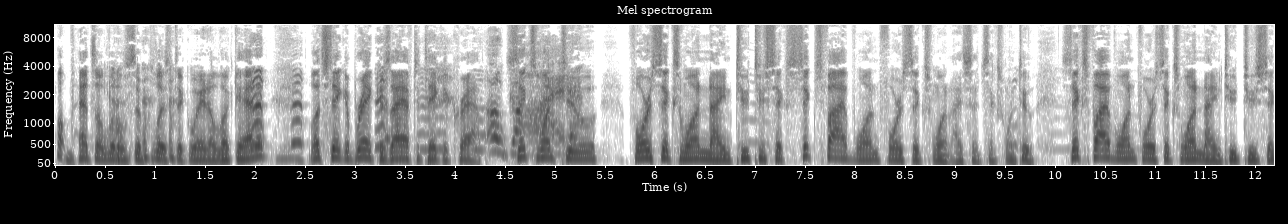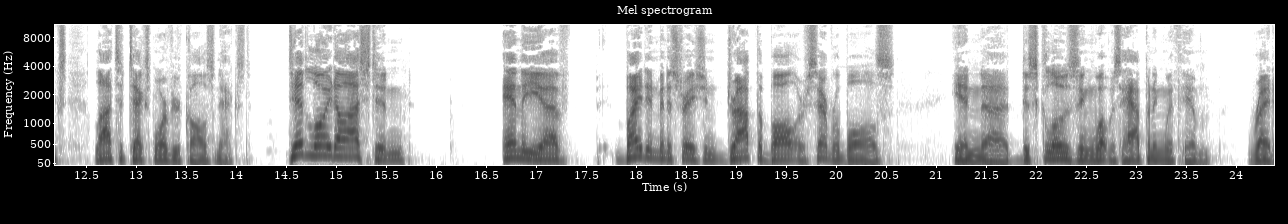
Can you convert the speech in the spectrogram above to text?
Well, that's a little simplistic way to look at it. Let's take a break because I have to take a crap. Oh, God. 612 461 9226 651 461. I said 612. 651 461 9226. Lots of text, more of your calls next. Did Lloyd Austin and the uh, Biden administration dropped the ball or several balls in uh, disclosing what was happening with him right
